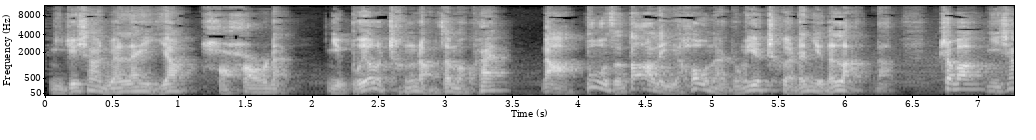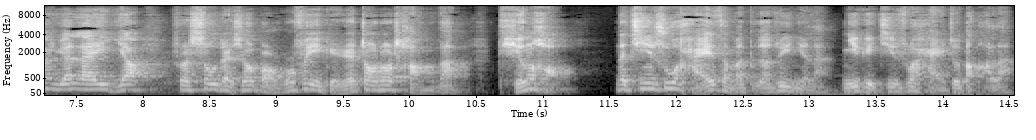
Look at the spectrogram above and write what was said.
你就像原来一样好好的，你不要成长这么快，那步子大了以后呢，容易扯着你的懒子，是吧？你像原来一样说收点小保护费给人照照场子，挺好。那金书海怎么得罪你了？你给金书海就打了。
